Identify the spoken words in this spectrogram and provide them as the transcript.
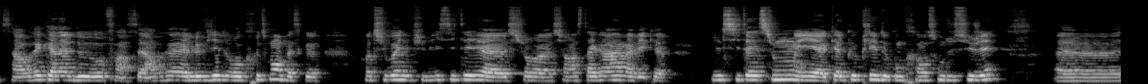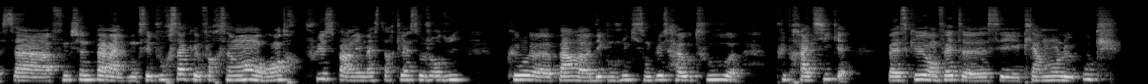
c'est un vrai canal de enfin c'est un vrai levier de recrutement parce que quand tu vois une publicité euh, sur euh, sur Instagram avec euh, une citation et quelques clés de compréhension du sujet, euh, ça fonctionne pas mal. Donc c'est pour ça que forcément on rentre plus par les masterclass aujourd'hui que par des contenus qui sont plus how-to, plus pratiques, parce que en fait c'est clairement le hook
